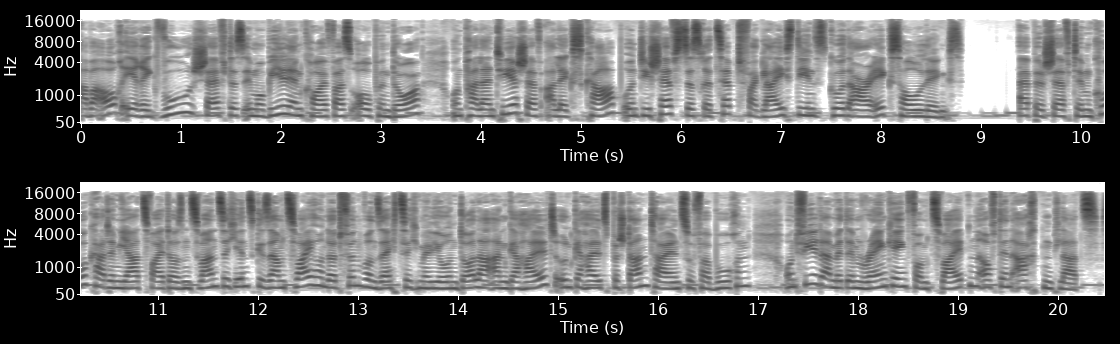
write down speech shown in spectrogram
Aber auch Erik Wu, Chef des Immobilienkäufers Open Door und Palantir-Chef Alex Karp und die Chefs des Rezeptvergleichsdienst GoodRx Holdings. Apple-Chef Tim Cook hat im Jahr 2020 insgesamt 265 Millionen Dollar an Gehalt und Gehaltsbestandteilen zu verbuchen und fiel damit im Ranking vom zweiten auf den achten Platz.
